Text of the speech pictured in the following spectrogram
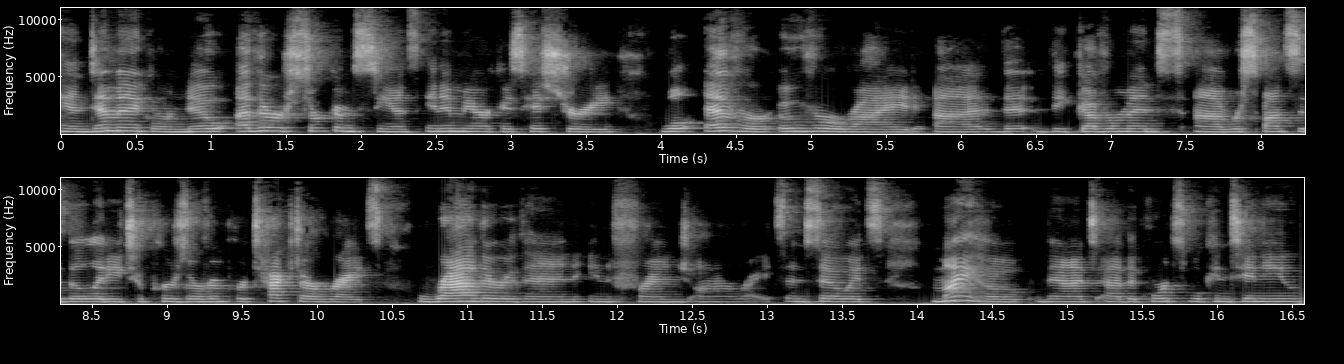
pandemic or no other circumstance in America's history will ever override uh, the, the government's uh, responsibility to preserve and protect our rights rather than infringe on our rights. And so it's my hope that uh, the courts will continue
